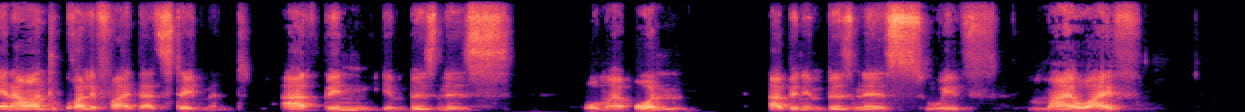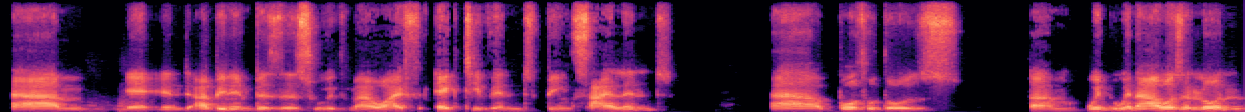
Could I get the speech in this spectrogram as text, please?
and I want to qualify that statement. I've been in business on my own I've been in business with my wife, um, and I've been in business with my wife active and being silent. Uh, both of those, um, when when I was alone,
